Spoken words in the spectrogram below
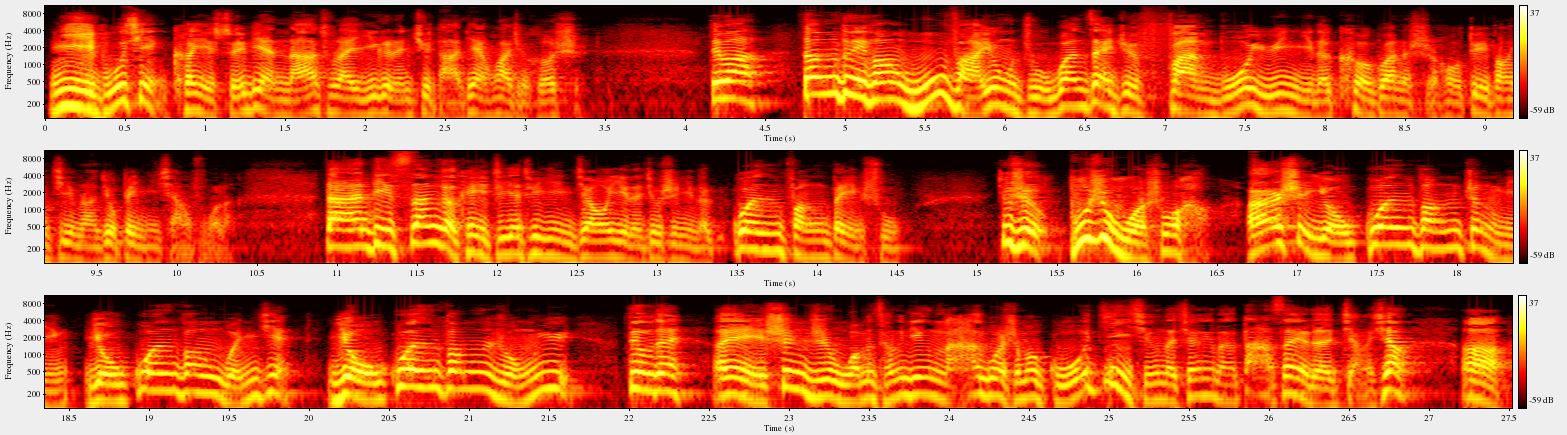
你不信，可以随便拿出来一个人去打电话去核实。对吧？当对方无法用主观再去反驳于你的客观的时候，对方基本上就被你降服了。当然，第三个可以直接推进交易的就是你的官方背书，就是不是我说好，而是有官方证明、有官方文件、有官方荣誉，对不对？哎，甚至我们曾经拿过什么国际型的相应的大赛的奖项。啊，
